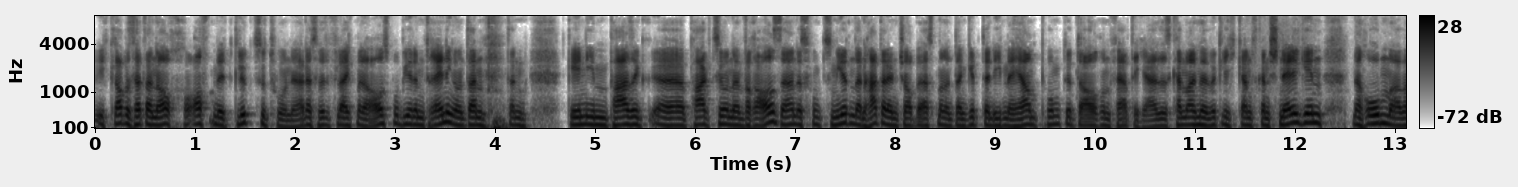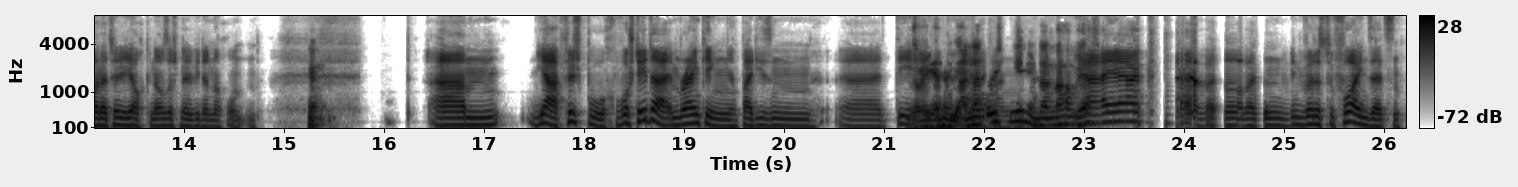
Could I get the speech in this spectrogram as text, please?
ich glaube, es hat dann auch oft mit Glück zu tun. Ja, das wird vielleicht mal ausprobiert im Training und dann dann gehen ihm ein paar, äh, paar Aktionen einfach aus. Ja, und das funktioniert und dann hat er den Job erstmal und dann gibt er nicht mehr her und punktet da auch und fertig. Also es kann manchmal wirklich ganz ganz schnell gehen nach oben, aber natürlich auch genauso schnell wieder nach unten. Ja. Ähm, ja, Fischbuch. Wo steht er im Ranking bei diesem äh, D? Soll ich jetzt die anderen durchgehen und dann machen wir Ja, ja, klar. Aber wen würdest du vor ihn setzen?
